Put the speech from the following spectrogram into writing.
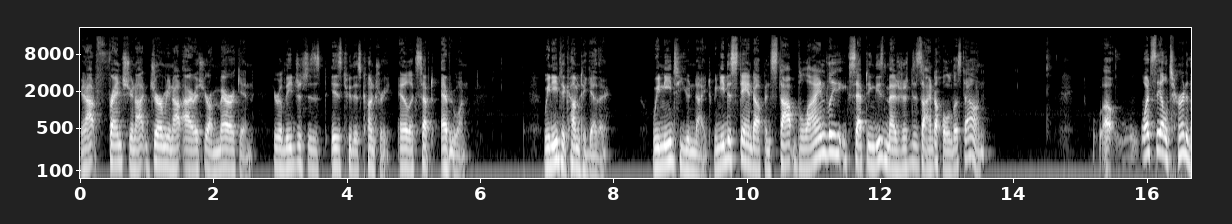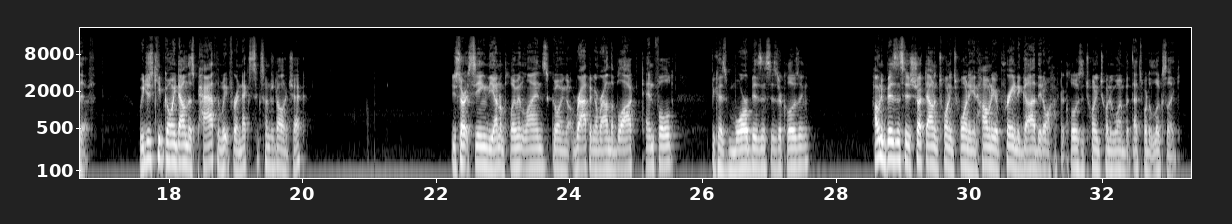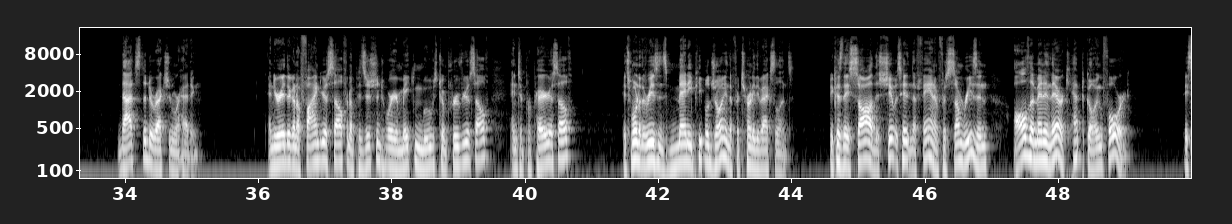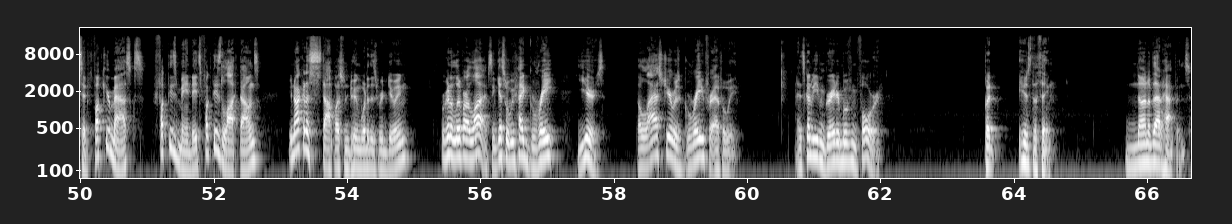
You're not French, you're not German, you're not Irish, you're American. Your allegiance is, is to this country, and it'll accept everyone. We need to come together. We need to unite. We need to stand up and stop blindly accepting these measures designed to hold us down. Uh, what's the alternative? We just keep going down this path and wait for a next $600 check? You start seeing the unemployment lines going wrapping around the block tenfold because more businesses are closing. How many businesses shut down in 2020 and how many are praying to God they don't have to close in 2021, but that's what it looks like. That's the direction we're heading and you're either going to find yourself in a position to where you're making moves to improve yourself and to prepare yourself. It's one of the reasons many people join the fraternity of excellence because they saw the shit was hitting the fan, and for some reason, all the men in there kept going forward. They said, "Fuck your masks, fuck these mandates, fuck these lockdowns. You're not going to stop us from doing what it is we're doing. We're going to live our lives." And guess what? We've had great years. The last year was great for FOE, and it's going to be even greater moving forward. But here's the thing None of that happens.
